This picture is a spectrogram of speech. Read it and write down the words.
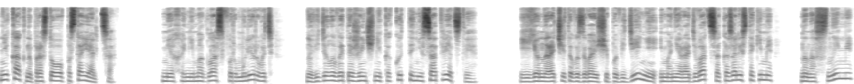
не как на простого постояльца. Меха не могла сформулировать, но видела в этой женщине какое-то несоответствие. Ее нарочито вызывающее поведение и манера одеваться оказались такими наносными,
